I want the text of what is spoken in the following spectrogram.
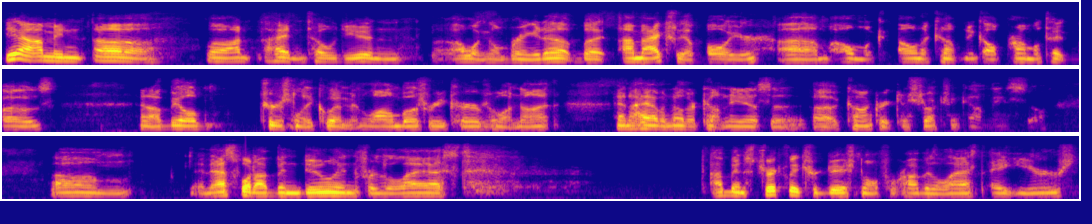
Yeah, I mean, uh, well, I, I hadn't told you, and I wasn't gonna bring it up, but I'm actually a bowyer. Um, I own, a- company called Primaltech Bows, and I build traditional equipment, longbows, recurves, and whatnot. And I have another company that's a, a concrete construction company. So, um, and that's what I've been doing for the last. I've been strictly traditional for probably the last eight years,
